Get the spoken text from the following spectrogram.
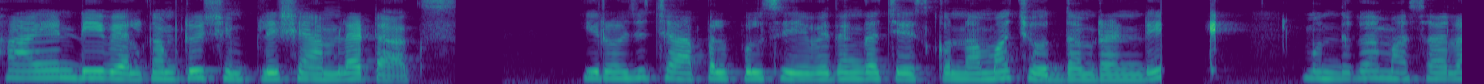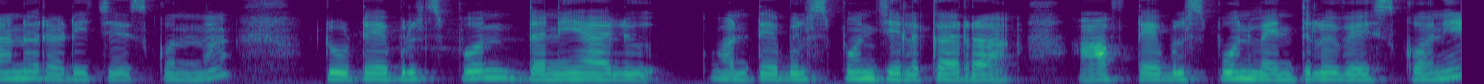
హాయ్ అండి welcome to simply Shyamala talks. ఈరోజు చేపల పులుసు ఏ విధంగా చేసుకున్నామో చూద్దాం రండి. ముందుగా మసాలాను రెడీ చేసుకున్న టూ టేబుల్ స్పూన్ ధనియాలు వన్ టేబుల్ స్పూన్ జీలకర్ర హాఫ్ టేబుల్ స్పూన్ మెంతులు వేసుకొని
